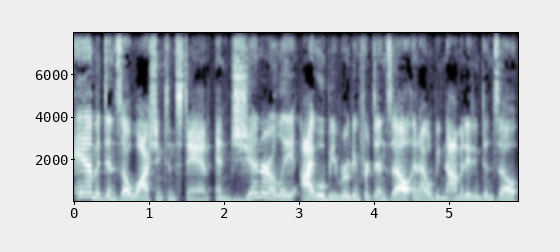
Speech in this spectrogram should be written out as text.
am a Denzel Washington stan, and generally I will be rooting for Denzel and I will be nominating Denzel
